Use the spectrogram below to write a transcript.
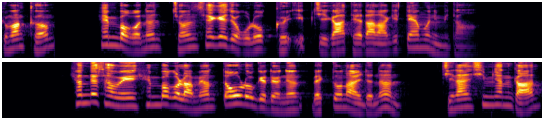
그만큼 햄버거는 전 세계적으로 그 입지가 대단하기 때문입니다. 현대사회의 햄버거라면 떠오르게 되는 맥도날드는 지난 10년간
